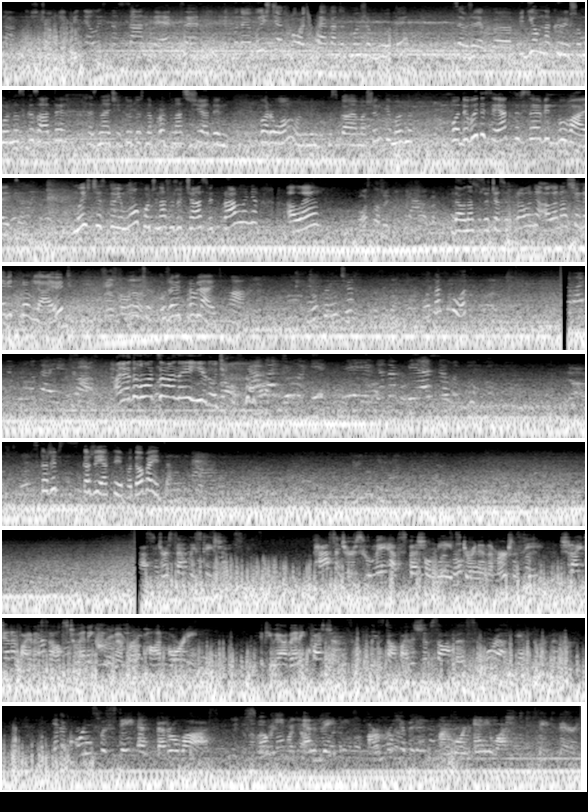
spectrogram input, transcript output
Так, ну що, ми піднялись на Сандек. Це типу найвища точка, яка тут може бути. Це вже як е, підйом на кришу, можна сказати. Значить, тут ось напроти нас ще один паром. Він випускає машинки. Можна подивитися, як це все відбувається. Ми ще стоїмо, хоч у нас вже час відправлення, але Классно жить? Да, у нас вже час відправлення, але нас ще не відправляють. Уже отправляют? Чи- Уже відправляють. А. Ну, коротше, отак от. Давайте идем. А я думала, це вони і їдуть. Я хочу идти. Мне так весело. Скажи, скажи, як тобі подобається? passenger assembly stations. Passengers who may have special needs during an emergency should identify themselves to any crew member upon boarding. If you have any questions, please stop by the ship's office or ask any crew member. In accordance with state and federal laws, smoking and vaping are prohibited on board any Washington State ferry.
